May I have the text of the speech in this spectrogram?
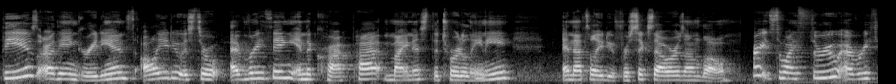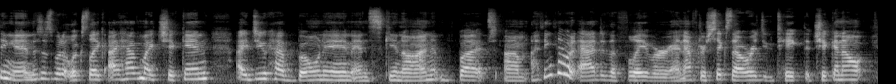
These are the ingredients. All you do is throw everything in the crock pot minus the tortellini and that's all you do for six hours on low. All right, so I threw everything in. This is what it looks like. I have my chicken. I do have bone in and skin on, but um, I think that would add to the flavor. And after six hours, you take the chicken out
